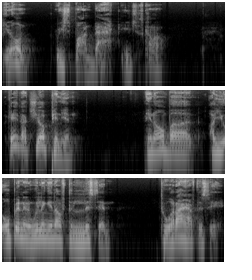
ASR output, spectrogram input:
you don't respond back. You just kind of, okay, that's your opinion. You know, but are you open and willing enough to listen to what I have to say?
